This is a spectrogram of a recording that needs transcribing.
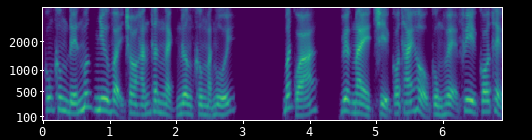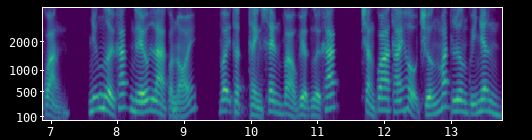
cũng không đến mức như vậy cho hắn thân ngạch nương không mặt mũi. Bất quá, việc này chỉ có Thái Hậu cùng Huệ Phi có thể quản, những người khác nếu là còn nói, vậy thật thành xen vào việc người khác, chẳng qua Thái Hậu trướng mắt lương quý nhân,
